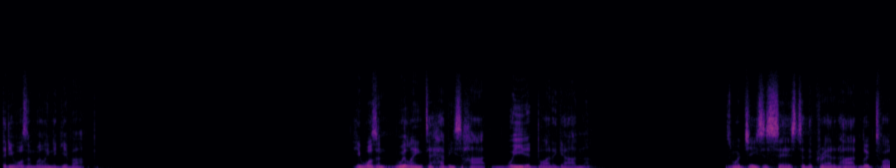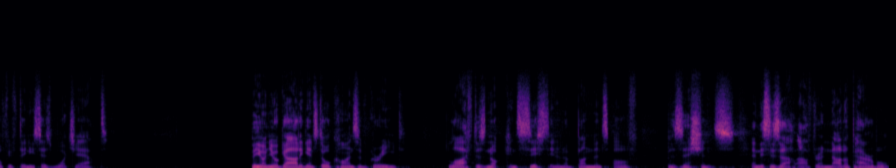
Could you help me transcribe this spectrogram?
that he wasn't willing to give up. He wasn't willing to have his heart weeded by the gardener. This is what Jesus says to the crowded heart. In Luke 12 15, he says, Watch out. Be on your guard against all kinds of greed life does not consist in an abundance of possessions. And this is after another parable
